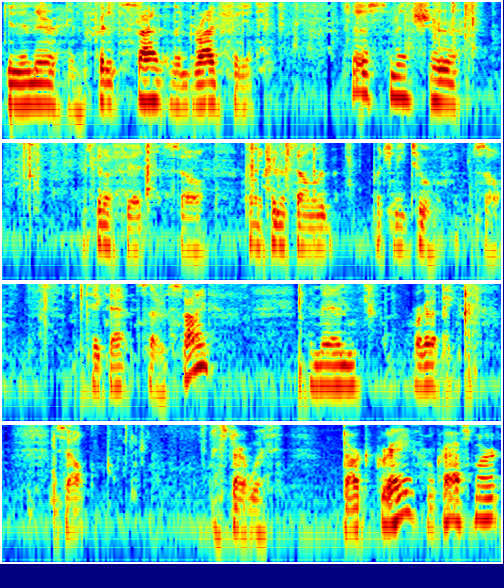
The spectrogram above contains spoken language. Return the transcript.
get in there and fit it to size and then dry fit it just to make sure it's going to fit. So I'm going to turn this down a little bit, but you need two of them. So take that and set it aside and then we're going to paint. So I start with dark gray from Craftsmart.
